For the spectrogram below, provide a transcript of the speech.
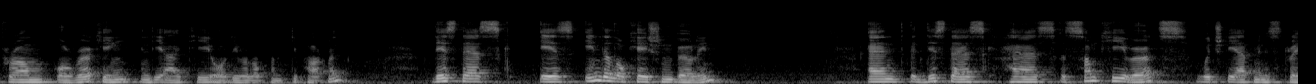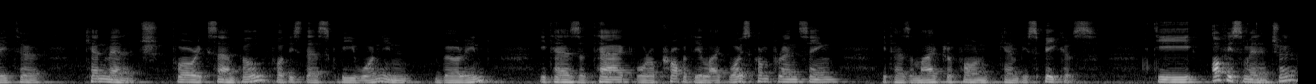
from or working in the IT or development department. This desk is in the location Berlin. And this desk has some keywords which the administrator can manage. For example, for this desk B1 in Berlin, it has a tag or a property like voice conferencing. It has a microphone, it can be speakers. The Office Manager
